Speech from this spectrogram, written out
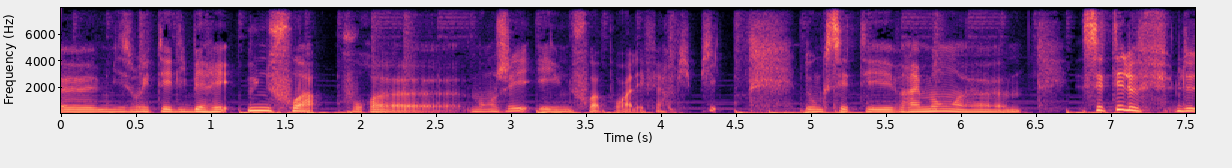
euh, ils ont été libérés une fois pour manger et une fois pour aller faire pipi. Donc c'était vraiment, c'était le, le,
